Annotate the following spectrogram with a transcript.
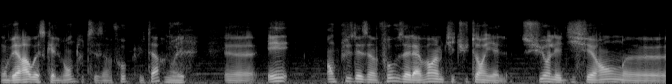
On verra où est-ce qu'elles vont toutes ces infos plus tard. Oui. Euh, et en plus des infos, vous allez avoir un petit tutoriel sur les différents, euh,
